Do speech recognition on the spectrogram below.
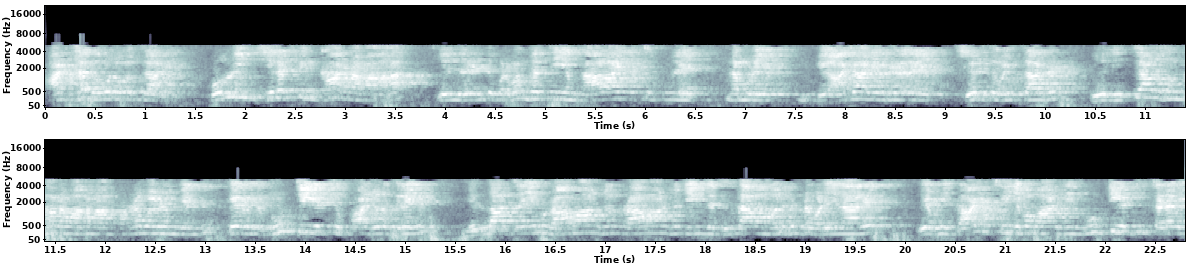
அர்த்த கௌரவத்தாலே. பொருளின் சிறப்பின் காரணமாக இந்த ரெண்டு பிரபந்தத்தையும் நாலாயிரத்துக்குள்ளே நம்முடைய ஆச்சாரியர்களை சேர்த்து வைத்தார்கள். இது நித்தியானுசந்தானமாக நாம் பண்ண வேண்டும் என்று நூற்றி எட்டு பாசுரத்திலேயும் எல்லாத்திலையும் ராமானுஜன் ராமானுஜன் இந்த திருநாமம் வருகின்ற வழியினாலே எப்படி காயத்ரி ஜபமானது நூற்றி எட்டு தடவை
